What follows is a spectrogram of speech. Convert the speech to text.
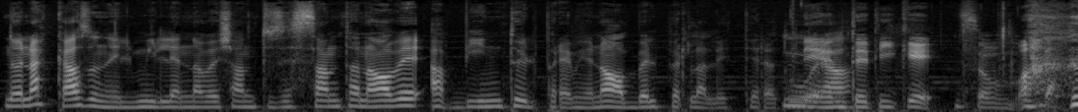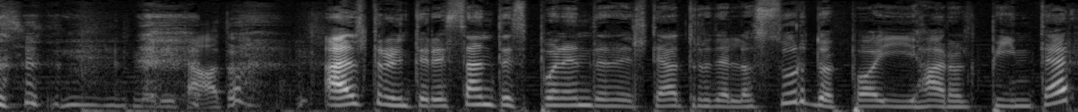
Non a caso nel 1969 ha vinto il premio Nobel per la letteratura. Niente di che, insomma. Beh, sì, meritato. Altro interessante esponente del teatro dell'assurdo è poi Harold Pinter,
